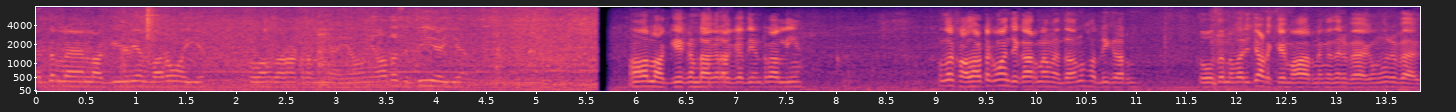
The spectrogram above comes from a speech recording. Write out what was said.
ਇੱਧਰ ਲਾਈਨ ਲੱਗ ਗਈ ਜਿਹੜੀਆਂ ਬਾਹਰੋਂ ਆਈ ਆ 16 17 ਟਰਾਲੀਆਂ ਆਈਆਂ ਹੋਣਗੀਆਂ ਆਹ ਤਾਂ ਸਿੱਧੀ ਆਈ ਆ। ਆਹ ਲੱਗੇ ਕੰਡਾ ਕਰਾ ਕੇ ਦੀਆਂ ਟਰਾਲੀਆਂ। ਉਹਦਾ ਖਾਸਾ ਟਕਵਾਂਜ ਕਰਨਾ ਪੈਂਦਾ ਉਹਨੂੰ, ਖਾਲੀ ਕਰਨ। ਦੋ ਤਿੰਨ ਵਾਰੀ ਝੜ ਕੇ ਮਾਰਨੇ ਮੈਂ ਨੇ ਬੈਗ ਮੂਹਰੇ ਬੈਗ।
